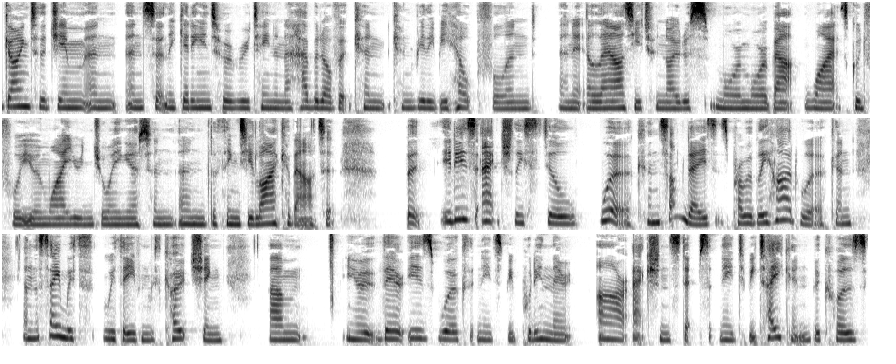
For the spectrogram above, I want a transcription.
going to the gym and, and certainly getting into a routine and a habit of it can can really be helpful and and it allows you to notice more and more about why it's good for you and why you're enjoying it and, and the things you like about it. But it is actually still work and some days it's probably hard work and, and the same with, with even with coaching. Um, you know, there is work that needs to be put in there are action steps that need to be taken because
